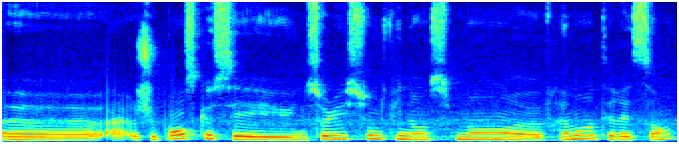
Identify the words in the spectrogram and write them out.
Euh, Je pense que c'est une solution de financement euh, vraiment intéressante.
